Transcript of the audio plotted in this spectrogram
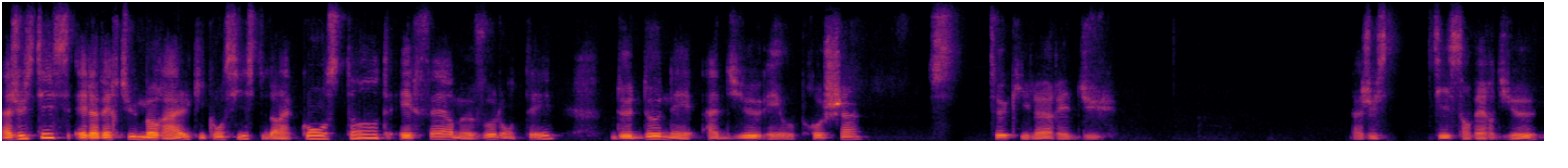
La justice est la vertu morale qui consiste dans la constante et ferme volonté de donner à Dieu et au prochain ce qui leur est dû. La justice envers Dieu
